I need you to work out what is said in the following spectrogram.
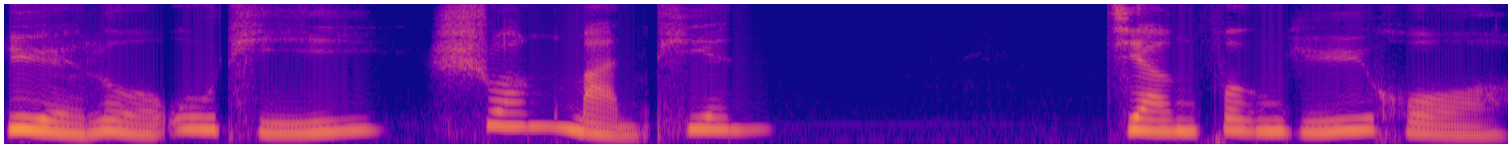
月落乌啼霜满天，江枫渔火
